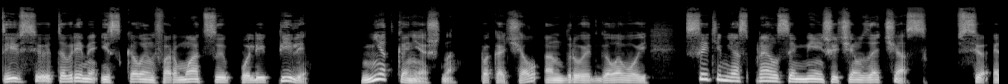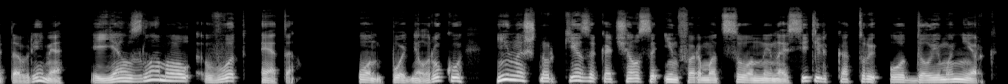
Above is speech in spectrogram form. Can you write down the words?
«Ты все это время искал информацию по Лепиле?» «Нет, конечно», Покачал андроид головой. С этим я справился меньше, чем за час. Все это время я взламывал вот это. Он поднял руку, и на шнурке закачался информационный носитель, который отдал ему нерк.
